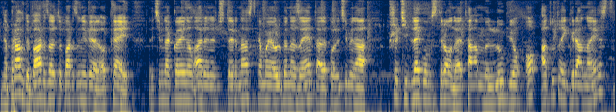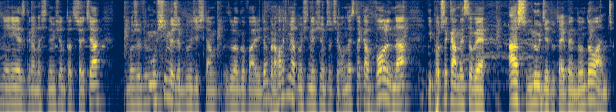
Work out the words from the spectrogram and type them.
Naprawdę bardzo, ale to bardzo niewiele. Okej, lecimy na kolejną arenę 14, moja ulubiona zajęta, ale polecimy na przeciwległą stronę. Tam lubią. O, a tutaj grana jest? Nie, nie jest grana 73. Może wymusimy, żeby ludzie się tam logowali. Dobra, chodźmy na tą 73. Ona jest taka wolna i poczekamy sobie, aż ludzie tutaj będą dołączać.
